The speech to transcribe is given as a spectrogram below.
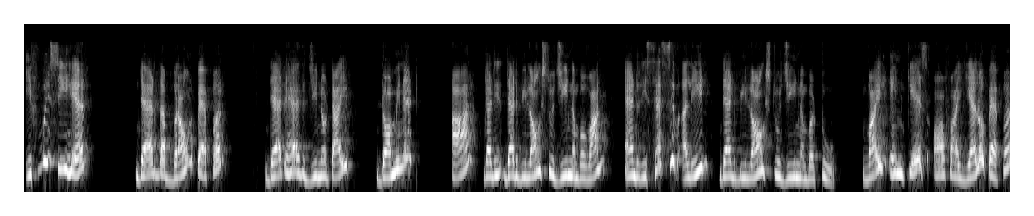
If we see here that the brown pepper that has genotype dominant R that, is, that belongs to gene number 1 and recessive allele that belongs to gene number 2. While in case of a yellow pepper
